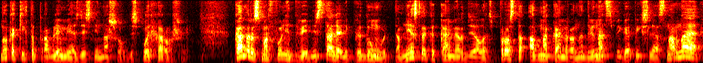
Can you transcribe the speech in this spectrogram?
но каких-то проблем я здесь не нашел. Дисплей хороший. Камеры в смартфоне две. Не стали они придумывать там несколько камер делать. Просто одна камера на 12 мегапикселей основная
